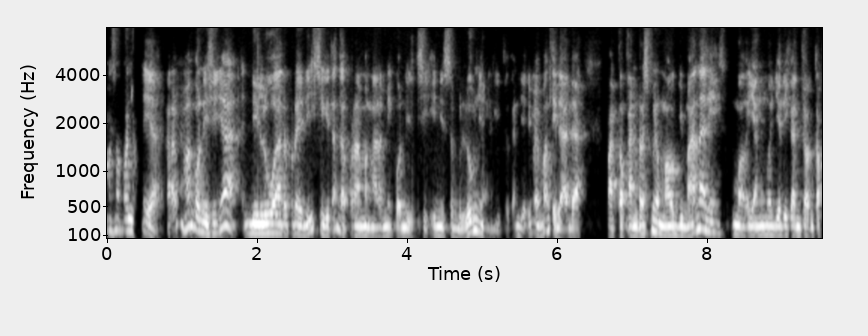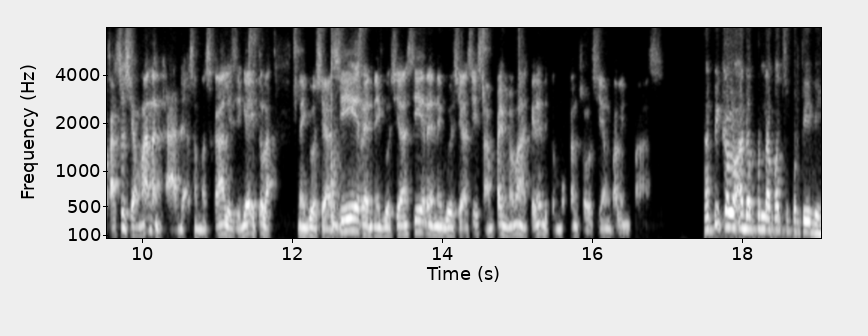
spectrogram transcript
masa pandemi. Iya, karena memang kondisinya di luar prediksi. Kita nggak pernah mengalami kondisi ini sebelumnya gitu kan. Jadi memang tidak ada patokan resmi mau gimana nih, mau yang menjadikan contoh kasus yang mana nggak ada sama sekali. Sehingga itulah negosiasi, renegosiasi, renegosiasi sampai memang akhirnya ditemukan solusi yang paling pas. Tapi kalau ada pendapat seperti ini,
